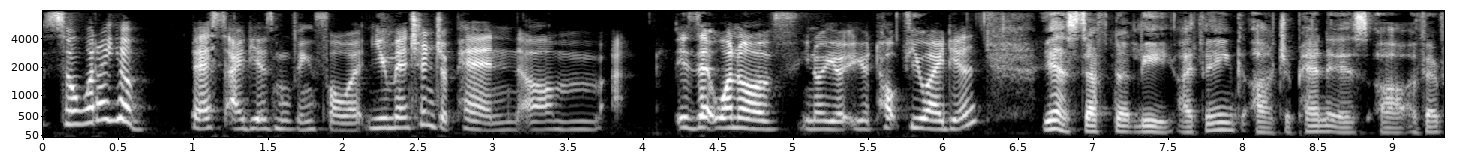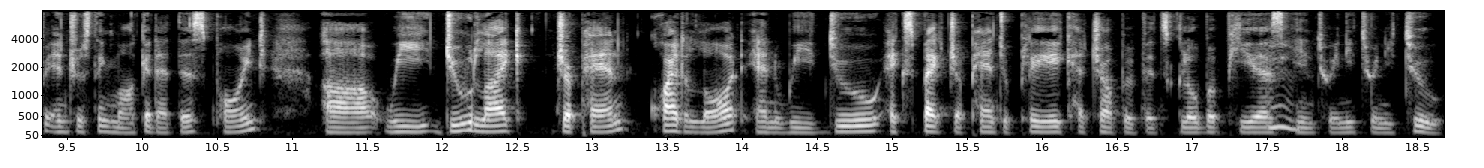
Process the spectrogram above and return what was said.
So, what are your best ideas moving forward? You mentioned Japan. Um, is that one of you know your, your top few ideas? Yes, definitely. I think uh, Japan is uh, a very interesting market at this point. Uh, we do like Japan quite a lot, and we do expect Japan to play catch up with its global peers mm. in 2022.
